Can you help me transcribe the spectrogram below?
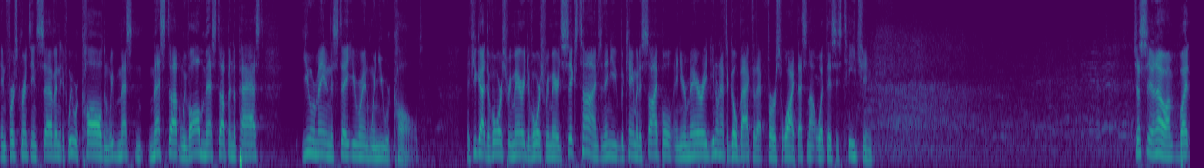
in 1 Corinthians 7, if we were called and we've messed, messed up and we've all messed up in the past, you remain in the state you were in when you were called. If you got divorced, remarried, divorced, remarried six times, and then you became a disciple and you're married, you don't have to go back to that first wife. That's not what this is teaching. Just so you know, I'm, but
